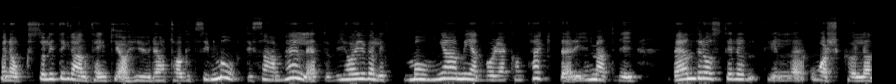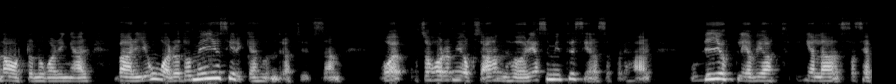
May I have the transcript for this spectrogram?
Men också lite grann tänker jag hur det har tagits emot i samhället. Vi har ju väldigt många medborgarkontakter i och med att vi vänder oss till, till årskullen 18-åringar varje år och de är ju cirka 100 000. Och så har de ju också anhöriga som intresserar sig för det här. Och vi upplever ju att hela så att säga,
